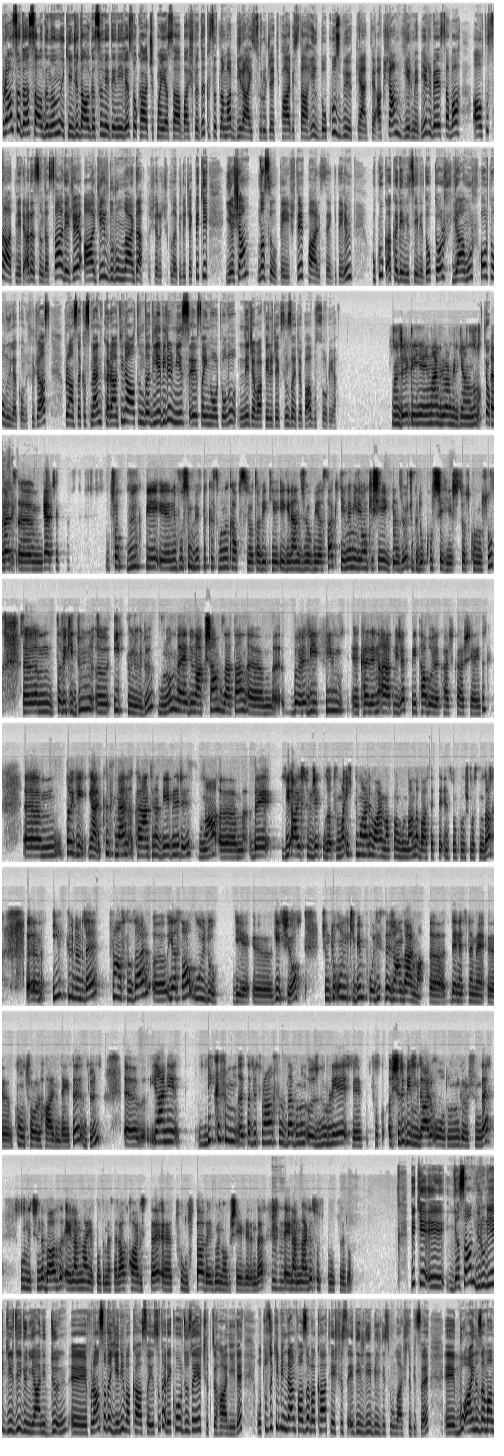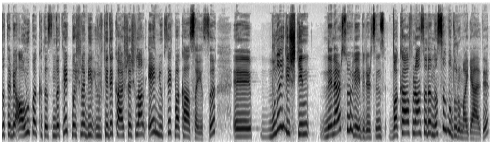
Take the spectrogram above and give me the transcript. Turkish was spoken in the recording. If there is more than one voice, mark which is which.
Speaker 1: Fransa'da salgının ikinci dalgası nedeniyle sokağa çıkma yasağı başladı. Kısıtlama bir ay sürecek. Paris dahil 9 büyük kentte akşam 21 ve sabah 6 saatleri arasında sadece acil durumlarda dışarı çıkılabilecek. Peki yaşam nasıl değişti? Paris'e gidelim. Hukuk akademisyeni Doktor Yağmur Hortoğlu ile konuşacağız. Fransa kısmen karantina altında diyebilir miyiz e, Sayın Hortoğlu? Ne cevap vereceksiniz acaba bu soruya?
Speaker 2: Öncelikle iyi yayınlar diliyorum Bilge Hanım.
Speaker 1: Çok
Speaker 2: evet, e, gerçekten. Çok büyük bir e, nüfusun büyük bir kısmını kapsıyor tabii ki ilgilendiriyor bu yasak. 20 milyon kişiyi ilgilendiriyor çünkü 9 şehir söz konusu. E, tabii ki dün e, ilk günüydü bunun ve dün akşam zaten e, böyle bir film e, karelerini aratmayacak bir tabloyla karşı karşıyaydık. E, tabii ki yani kısmen karantina diyebiliriz buna e, ve bir ay sürecek uzatılma ihtimali var. Macron bundan da bahsetti en son konuşmasında. Ee, ilk gününde Fransızlar e, yasağa uydu diye e, geçiyor. Çünkü 12 bin polis ve jandarma e, denetleme e, kontrol halindeydi dün. E, yani bir kısım e, tabii Fransızda bunun özgürlüğe e, çok aşırı bir müdahale olduğunun görüşünde. Bunun içinde bazı eylemler yapıldı. Mesela Paris'te, e, Toulouse'da ve Grenoble şehirlerinde eylemler de söz konusuydu.
Speaker 1: Peki e, yasağın yürürlüğe girdiği gün yani dün e, Fransa'da yeni vaka sayısı da rekor düzeye çıktı haliyle. 32 binden fazla vaka teşhis edildiği bilgisi ulaştı bize. E, bu aynı zamanda tabii Avrupa kıtasında tek başına bir ülkede karşılaşılan en yüksek vaka sayısı. E, buna ilişkin neler söyleyebilirsiniz? Vaka Fransa'da nasıl bu duruma geldi?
